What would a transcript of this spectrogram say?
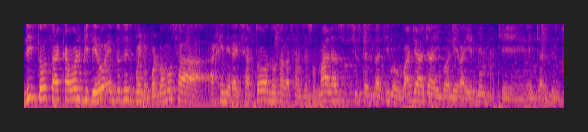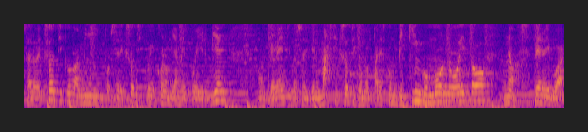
Listo, se acabó el video, entonces bueno, volvamos a, generalizar todo, no todas las francesas son malas, si usted es latino vaya allá, igual le va a ir bien porque a ellas les gusta lo exótico, a mí por ser exótico en Colombia me puede ir bien, aunque obviamente no soy el más exótico, no parezco un vikingo mono y todo, no, pero igual,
